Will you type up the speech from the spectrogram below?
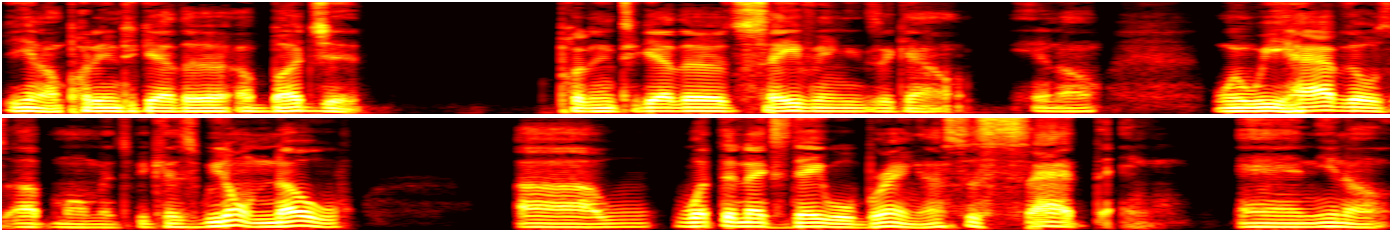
you know, putting together a budget, putting together a savings account, you know, when we have those up moments because we don't know uh, what the next day will bring. That's a sad thing. And, you know,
